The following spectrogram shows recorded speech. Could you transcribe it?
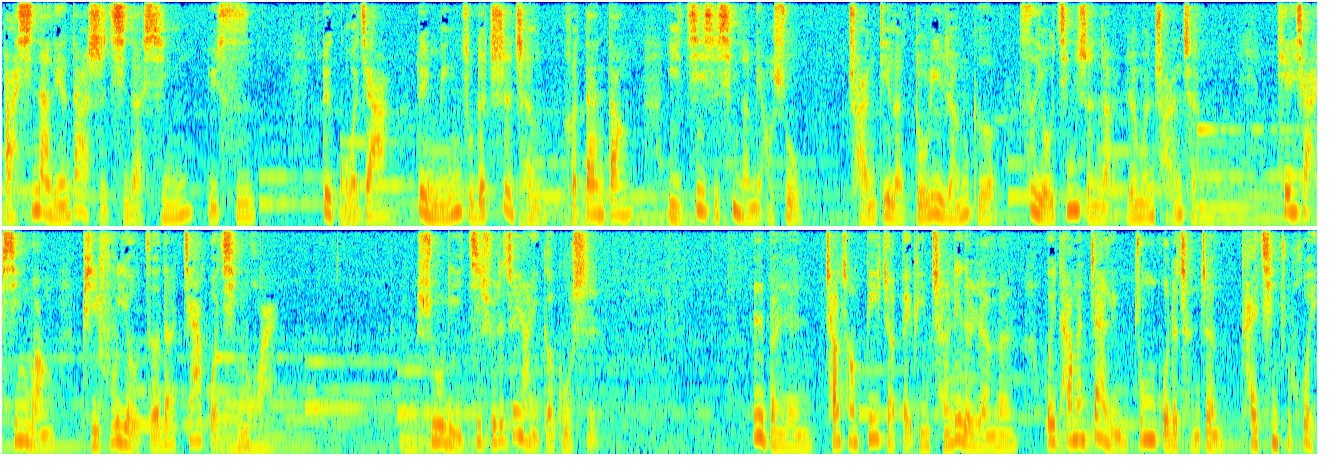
把西南联大时期的行与思，对国家、对民族的赤诚和担当，以纪实性的描述，传递了独立人格、自由精神的人文传承，天下兴亡、匹夫有责的家国情怀。书里记述了这样一个故事。日本人常常逼着北平城里的人们为他们占领中国的城镇开庆祝会。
